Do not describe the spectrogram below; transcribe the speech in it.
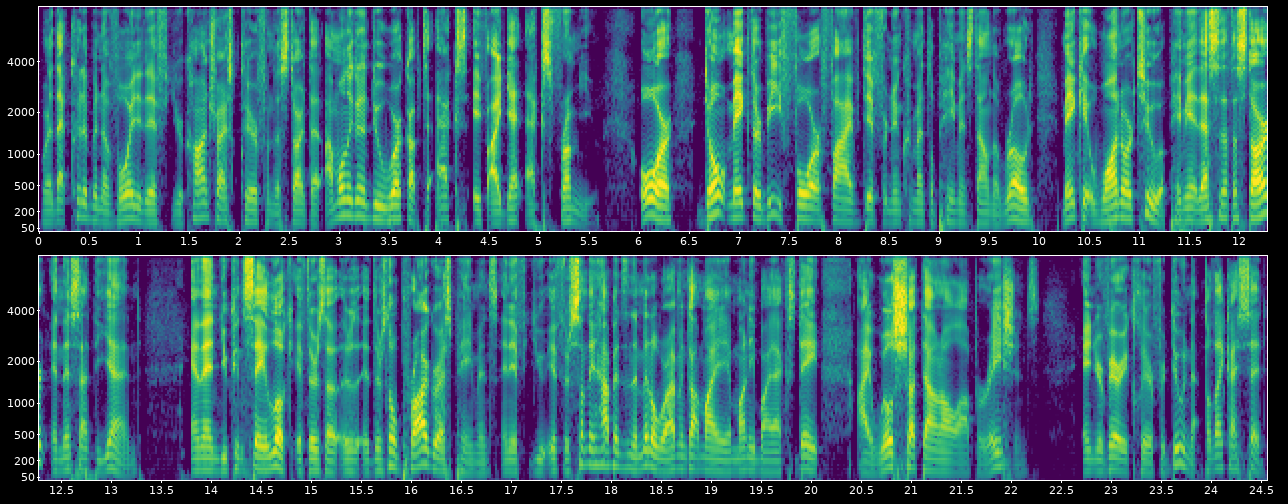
where that could have been avoided if your contract's clear from the start that I'm only going to do work up to X if I get X from you." Or don't make there be four or five different incremental payments down the road. Make it one or two. A payment that's at the start and this at the end and then you can say, look, if there's a there's, if there's no progress payments, and if you if there's something happens in the middle where I haven't got my money by X date, I will shut down all operations, and you're very clear for doing that. But like I said,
